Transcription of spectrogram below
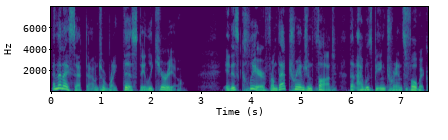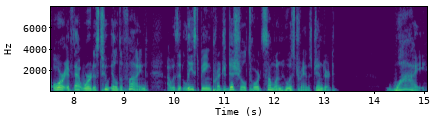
And then I sat down to write this Daily Curio. It is clear from that transient thought that I was being transphobic, or if that word is too ill defined, I was at least being prejudicial towards someone who was transgendered. Why?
